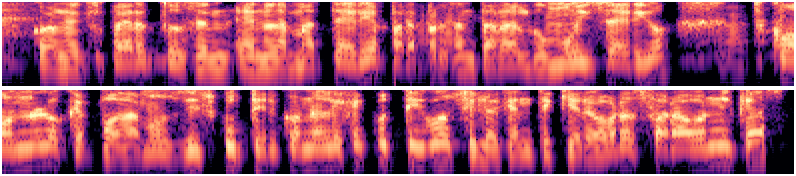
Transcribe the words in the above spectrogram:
con expertos en, en la materia para presentar algo muy serio con lo que podamos discutir con el Ejecutivo si la gente quiere obras faraónicas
